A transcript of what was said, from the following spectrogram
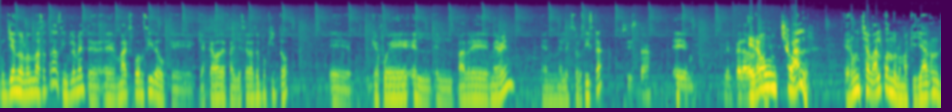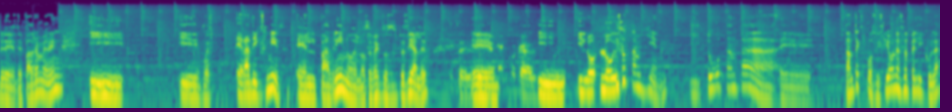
yéndonos más atrás, simplemente eh, Max von Sydow, que, que, acaba de fallecer hace poquito, eh, que fue el, el, padre Merrin en El Exorcista. Eh, era un chaval, era un chaval cuando lo maquillaron de, de padre Merrin y, y pues era Dick Smith, el padrino de los efectos especiales. Sí, eh, y, y lo, lo, hizo tan bien y tuvo tanta, eh, tanta exposición esa película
